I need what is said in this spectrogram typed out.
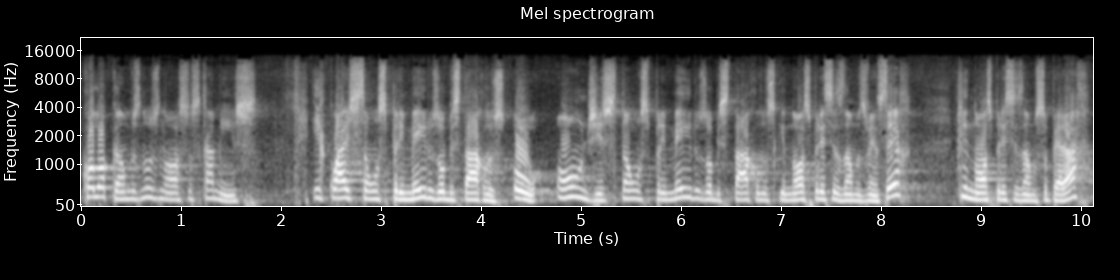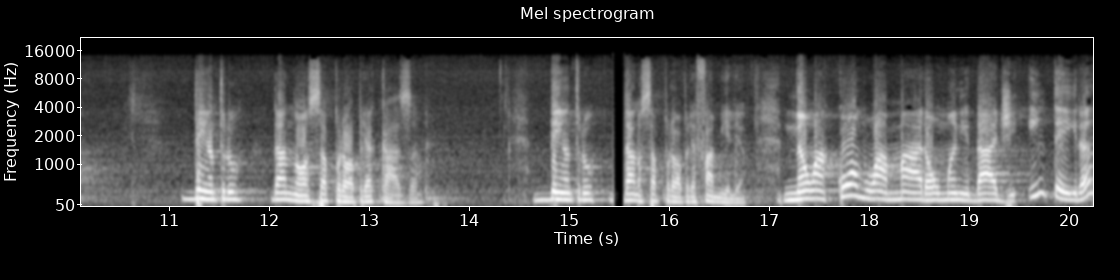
colocamos nos nossos caminhos. E quais são os primeiros obstáculos, ou onde estão os primeiros obstáculos que nós precisamos vencer, que nós precisamos superar? Dentro da nossa própria casa, dentro da nossa própria família. Não há como amar a humanidade inteira,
